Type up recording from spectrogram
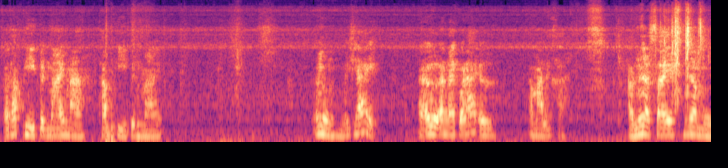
แล้วทับพีเป็นไม้มา ทับพีเป็นไม้ เออ ไม่ใช่อะเออ อันไหนก็ได้เออ เอามาเลยค่ะ เอาเนื้อใส่เนื้อหมู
